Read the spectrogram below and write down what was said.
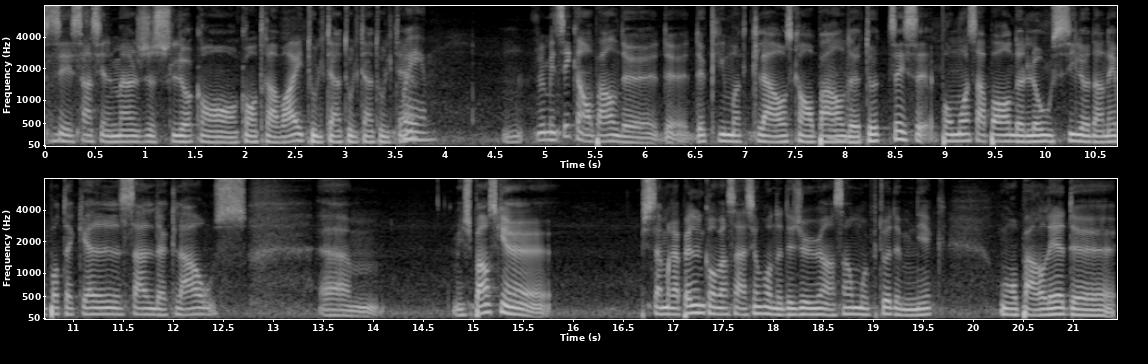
c'est essentiellement juste là qu'on qu'on travaille tout le temps, tout le temps, tout le temps. Oui. Mm. Mais tu sais, quand on parle de, de- de climat de classe, quand on parle de tout, tu sais, pour moi, ça part de là aussi, là, dans n'importe quelle salle de classe. Euh, mais je pense qu'il y a un. Ça me rappelle une conversation qu'on a déjà eue ensemble, moi et toi, Dominique, où on parlait de,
